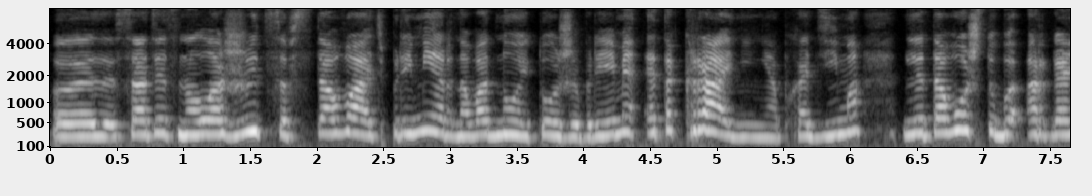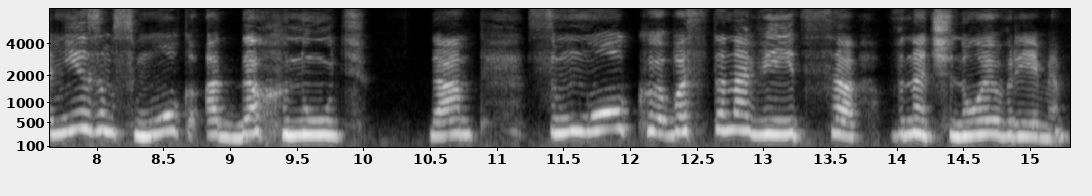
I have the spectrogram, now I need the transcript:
э, соответственно, ложиться, вставать примерно в одно и то же время. Это крайне необходимо для того, чтобы организм смог отдохнуть да, смог восстановиться в ночное время.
